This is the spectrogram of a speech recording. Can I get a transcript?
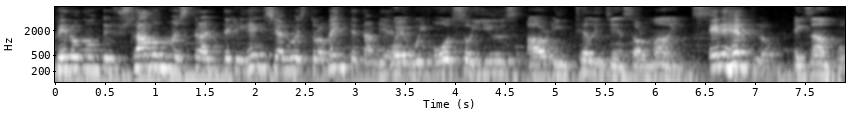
pero donde usamos nuestra inteligencia, nuestra mente también. where we also use our intelligence, our minds. En ejemplo, Example,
